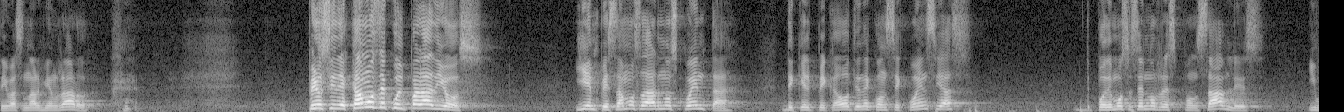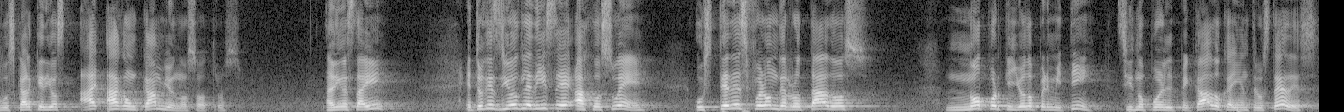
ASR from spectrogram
te iba a sonar bien raro. Pero si dejamos de culpar a Dios, y empezamos a darnos cuenta de que el pecado tiene consecuencias, podemos hacernos responsables y buscar que Dios haga un cambio en nosotros. ¿Alguien está ahí? Entonces Dios le dice a Josué, ustedes fueron derrotados no porque yo lo permití, sino por el pecado que hay entre ustedes.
